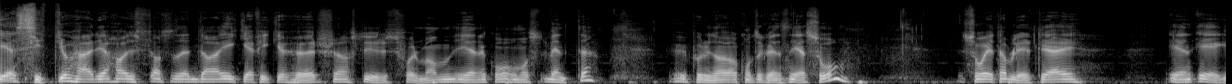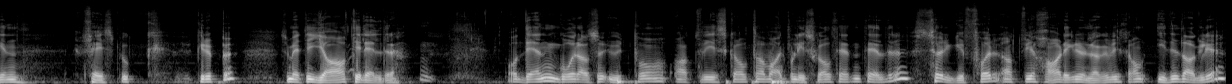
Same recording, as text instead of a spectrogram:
Jeg sitter jo her jeg har, altså, Da jeg ikke fikk gehør fra styrets formann i NRK om å vente eh, pga. konsekvensene jeg så, så etablerte jeg en egen Facebook-gruppe som heter Ja til eldre. Mm. Og den går altså ut på at vi skal ta vare på livskvaliteten til eldre. Sørge for at vi har det grunnlaget vi skal i det daglige.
